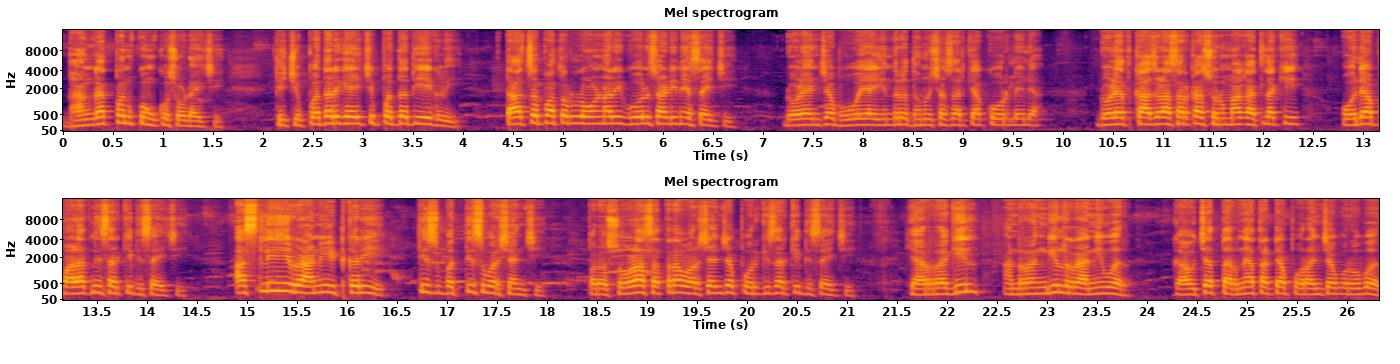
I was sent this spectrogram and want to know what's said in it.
भांगात पण कुंकू सोडायची. तिची पदर घ्यायची पद्धत वेगळी. टाचं पातूर लोळणारी गोल साडी नेसायची. डोळ्यांच्या भुवया इंद्रधनुष्यासारख्या कोरलेल्या. डोळ्यात काजळासारखा सुरमा घातला की ओल्या बाळातनीसारखी दिसायची. असली ही राणी इटकरी तीस बत्तीस वर्षांची. पर सोळा सतरा वर्षांच्या पोरगीसारखी दिसायची. ह्या रगील आणि रंगील राणीवर गावच्या तरण्याताट्या पोरांच्या बरोबर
